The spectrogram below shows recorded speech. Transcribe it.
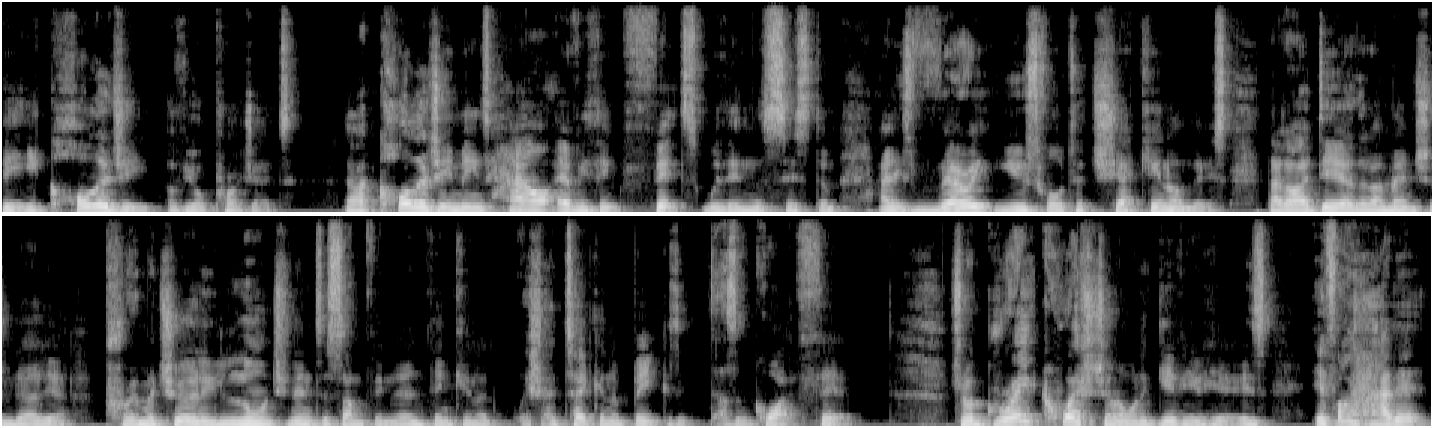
the ecology of your project. Now, ecology means how everything fits within the system, and it's very useful to check in on this. That idea that I mentioned earlier, prematurely launching into something and then thinking, I wish I'd taken a beat because it doesn't quite fit. So, a great question I want to give you here is if I had it,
